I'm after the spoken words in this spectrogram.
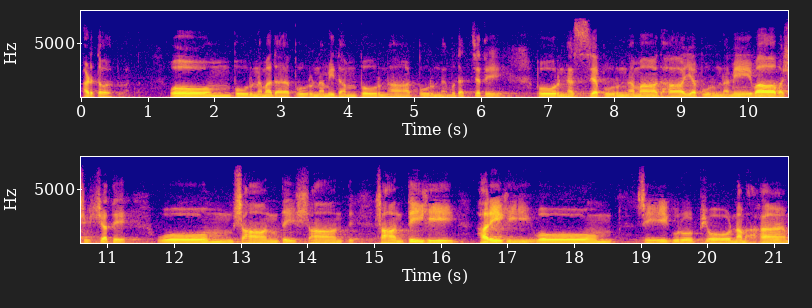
அடுத்த வகுப்பு. पूर्णमदपूर्णमिदं पूर्णात् पूर्णमुदत्स्यते पूर्णस्य पूर्णमाधाय पूर्णमेवावशिष्यते। ॐ शान्तिशान्ति शान्तिः हरिः ओं श्रीगुरुभ्यो नमः।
